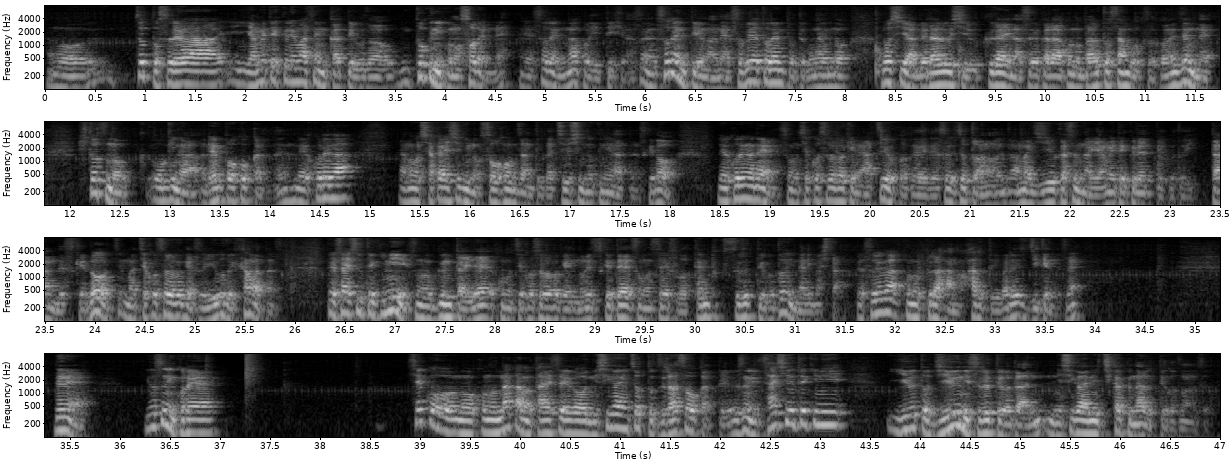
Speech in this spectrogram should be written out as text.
あの、ちょっとそれはやめてくれませんかっていうことは、特にこのソ連ね、ソ連がこう言ってきた。ソ連っていうのはね、ソビエト連邦ってこの辺のロシア、ベラルーシ、ウクライナ、それからこのバルト三国とか、これ全部ね、一つの大きな連邦国家なんですね。で、これが、あの、社会主義の総本山というか中心の国だったんですけど、で、これがね、そのチェコスロバキアに圧力をかけて、それちょっとあの、あんまり自由化するのはやめてくれっていうことを言ったんですけど、まあ、チェコスロバキアはそういうこと聞かなかったんです。で、最終的にその軍隊でこのチェコスロバキアに乗り付けて、その政府を転覆するっていうことになりました。で、それがこのプラハの春と言われる事件ですね。でね、要するにこれ、チェコのこの中の体制を西側にちょっとずらそうかっていう、要するに最終的に言うと自由にするっていうことは西側に近くなるっていうことなんですよ。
